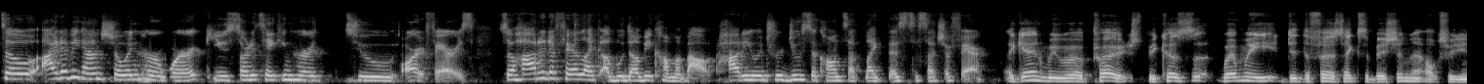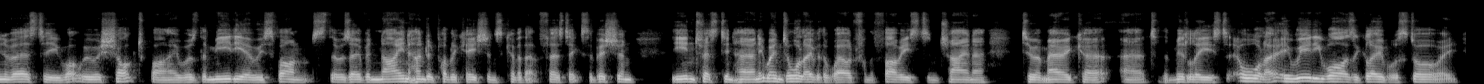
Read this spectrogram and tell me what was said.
So Ai-Da began showing her work. You started taking her to art fairs. So, how did a fair like Abu Dhabi come about? How do you introduce a concept like this to such a fair? Again, we were approached because when we did the first exhibition at Oxford University, what we were shocked by was the media response. There was over 900 publications cover that first exhibition. The interest in her, and it went all over the world, from the Far East and China to America uh, to the Middle East. All it really was a global story.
